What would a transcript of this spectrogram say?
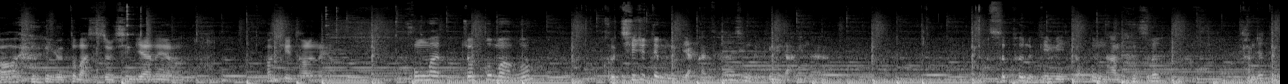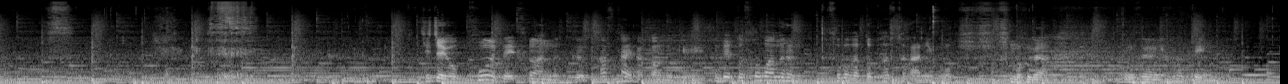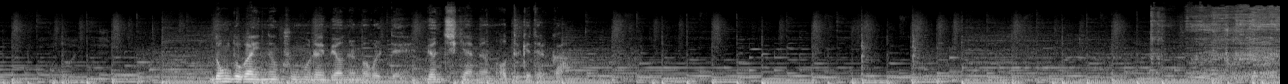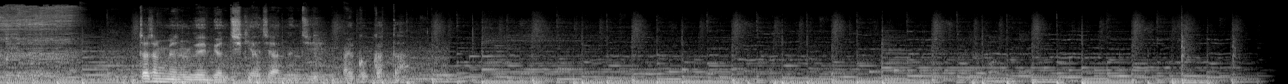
어 이것도 맛이 좀 신기하네요. 확실히 다르네요. 콩맛 조금하고 그 치즈 때문에 약간 사라진 느낌이 나긴 나요. 스프 느낌이 조금 나면서 감자 때문에. 진짜 이거 콩을 베이스로 한 그 파스타에 가까운 느낌이. 근데 또 소바는 소바가 또 파스타가 아니고 뭔가 동서양이 혼합되어 있는. 농도가 있는 국물에 면을 먹을 때 면치기 하면 어떻게 될까? 짜장면을 왜 면치기 하지 않는지 알 것 같다.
